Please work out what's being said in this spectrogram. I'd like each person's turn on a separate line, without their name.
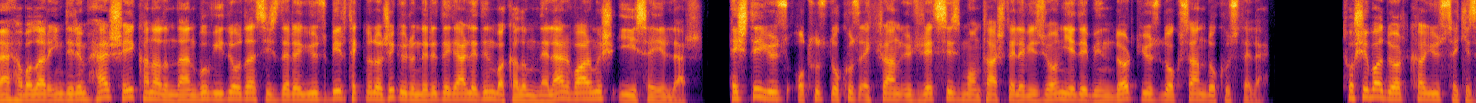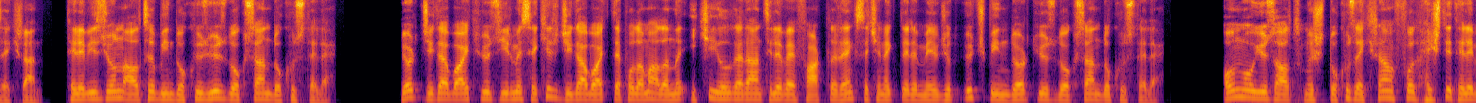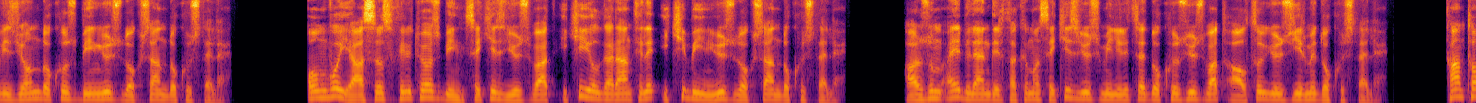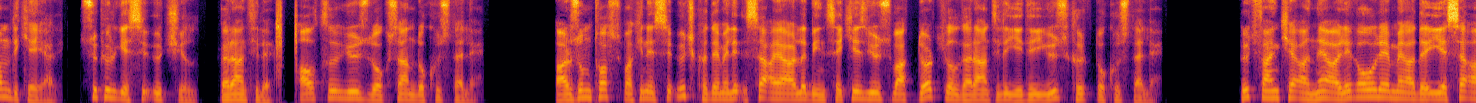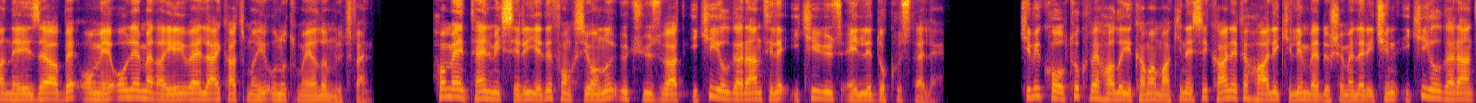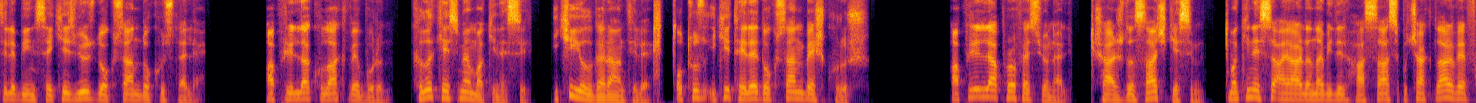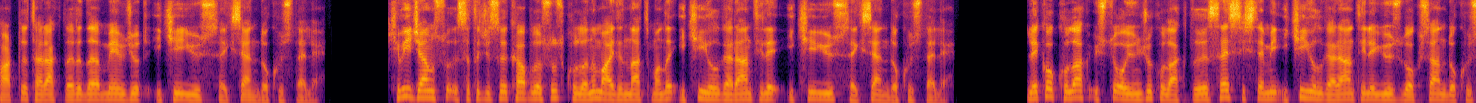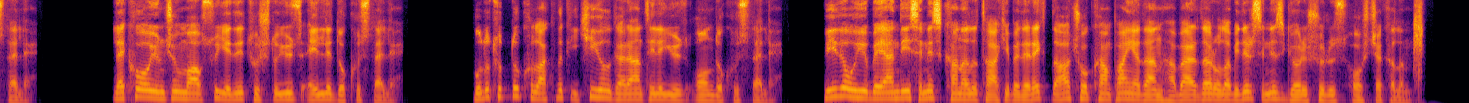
Merhabalar indirim her şey kanalından bu videoda sizlere 101 teknolojik ürünleri değerledin bakalım neler varmış iyi seyirler. HD 139 ekran ücretsiz montaj televizyon 7499 TL. Toshiba 4K 108 ekran. Televizyon 6999 TL. 4 GB 128 GB depolama alanı 2 yıl garantili ve farklı renk seçenekleri mevcut 3499 TL. Onvo 169 ekran Full HD televizyon 9199 TL. Onvo yağsız fritöz 1800 Watt 2 yıl garantili 2199 TL. Arzum El Blender takımı 800 ml 900 Watt 629 TL. Phantom Dikeyel süpürgesi 3 yıl garantili 699 TL. Arzum Tost makinesi 3 kademeli ısı ayarlı 1800 Watt 4 yıl garantili 749 TL. Lütfen KANE Ale OLM ADİS ANEZAB OME OLM ayı ve like atmayı unutmayalım lütfen. Home Tel mikseri 7 fonksiyonlu 300 Watt 2 yıl garantili 259 TL. Kivi koltuk ve halı yıkama makinesi kanepe hali kilim ve döşemeler için 2 yıl garantili 1899 TL. Aprilla kulak ve burun. Kılı kesme makinesi. 2 yıl garantili. 32 TL 95 kuruş. Aprilla Profesyonel. Şarjlı saç kesim. Makinesi ayarlanabilir hassas bıçaklar ve farklı tarakları da mevcut 289 TL. Kiwi cam su ısıtıcısı kablosuz kullanım aydınlatmalı 2 yıl garantili 289 TL. Leko kulak üstü oyuncu kulaklığı ses sistemi 2 yıl garantili 199 TL. Leko oyuncu mouse'u 7 tuşlu 159 TL. Bluetooth'lu kulaklık 2 yıl garantili 119 TL. Videoyu beğendiyseniz kanalı takip ederek daha çok kampanyadan haberdar olabilirsiniz. Görüşürüz, hoşçakalın.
